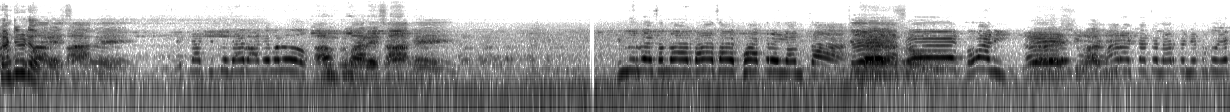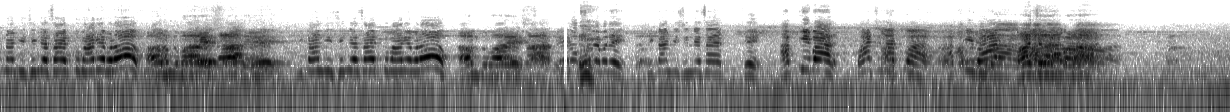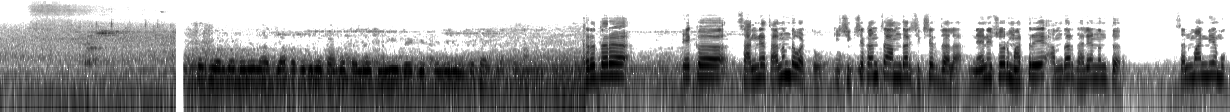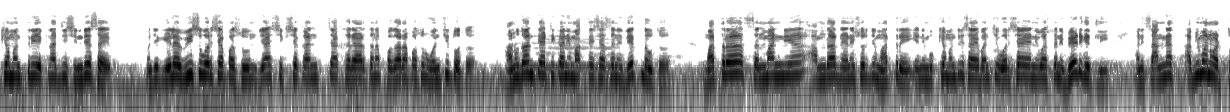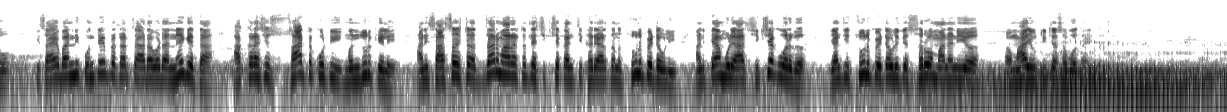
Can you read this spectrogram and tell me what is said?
Continue ठेव। एकनाथ शिंदे साहेब आगे बढ़ो। हम तुम्हारे साथ है। हिंदुहृदय सम्राट बाळासाहेब ठाकरे यांचा। जय भवानी। जय शिवाजी। महाराष्ट्राचं लाडकं नेतृत्व एकनाथजी शिंदे साहेब तुम आगे बढ़ो। हम तुम्हारे साथ हैं। श्रीकांतजी शिंदे साहेब तुम आगे बढ़ो। हम तुम्हारे साथ हैं लोकसभेमध्ये श्रीकांतजी शिंदे साहेब हे आपकी बार पाच लाख पार आपकी बार पाच लाख पार. शिक्षक वर्ग म्हणून आज ज्या पद्धतीने कामं तुम्ही भेट घेतलेली नेमकं काय? खरं तर एक अ, सांगण्यास आनंद वाटतो की शिक्षकांचा आमदार शिक्षक झाला. ज्ञानेश्वर म्हात्रे आमदार झाल्यानंतर सन्माननीय मुख्यमंत्री एकनाथजी शिंदेसाहेब म्हणजे गेल्या वीस वर्षापासून ज्या शिक्षकांच्या खऱ्या अर्थानं पगारापासून वंचित होतं अनुदान त्या ठिकाणी मागच्या शासनाने देत नव्हतं. मात्र सन्माननीय आमदार ज्ञानेश्वरजी म्हात्रे यांनी मुख्यमंत्री साहेबांची वर्षा या निवासस्थानी भेट घेतली आणि सांगण्यास अभिमान वाटतो की साहेबांनी कोणत्याही प्रकारचा आडावडा न घेता अकराशे साठ कोटी मंजूर केले आणि सहासष्ट हजार महाराष्ट्रातल्या शिक्षकांची खऱ्या अर्थानं चूल पेटवली आणि त्यामुळे आज शिक्षक वर्ग ज्यांची चूल पेटवली ते सर्व माननीय महायुतीच्या सोबत आहे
